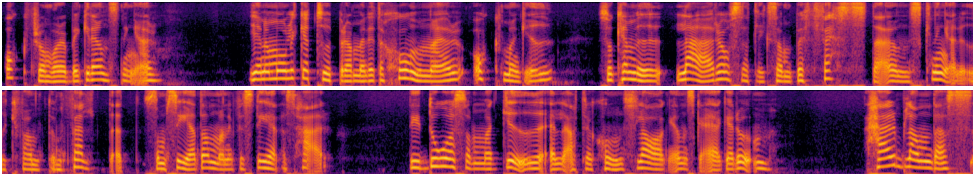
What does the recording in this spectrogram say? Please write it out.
och från våra begränsningar. Genom olika typer av meditationer och magi så kan vi lära oss att liksom befästa önskningar i kvantumfältet som sedan manifesteras här. Det är då som magi eller attraktionslagen ska äga rum. Här blandas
